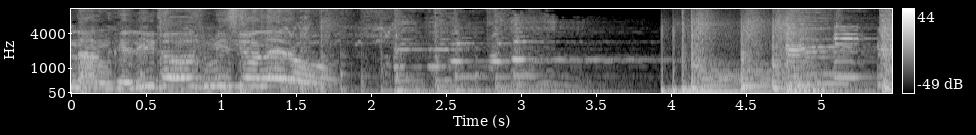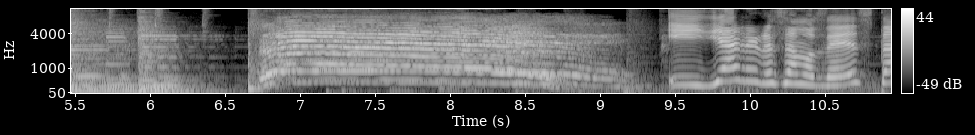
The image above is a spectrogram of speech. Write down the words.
En Angelitos Misioneros. Y ya regresamos de esta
